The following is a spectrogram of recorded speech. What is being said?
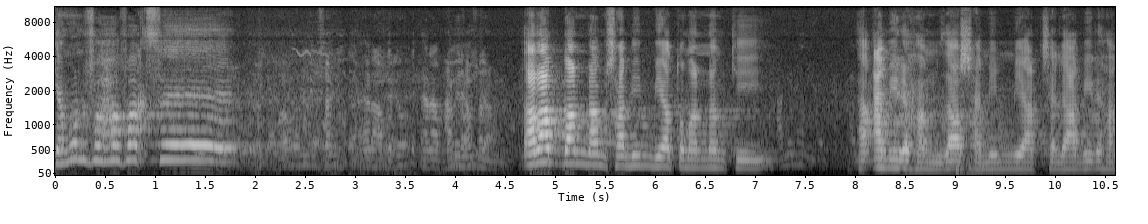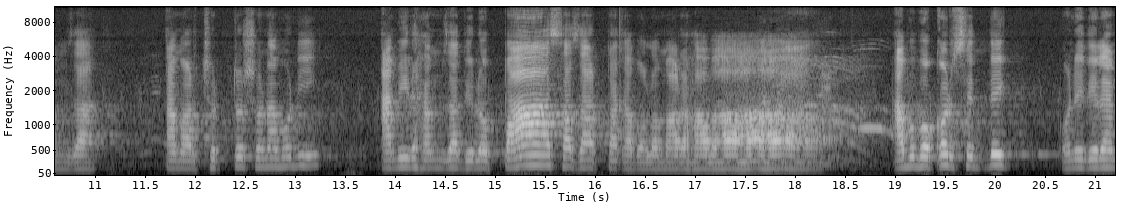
কেমন ফাহা ফাকছে? তার নাম শামিম মিয়া তোমার নাম কি? হ্যাঁ, আমির হামজা শামিম মিয়ার ছেলে আমির হামজা। আমার ছোট্ট সোনামণি আমির হামজা দিল পাঁচ হাজার টাকা, বলো মার হাবা আবু বকর সিদ্দিক, উনি দিলেন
